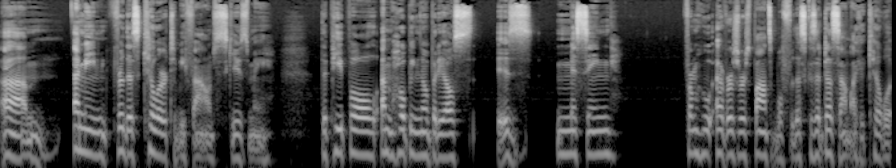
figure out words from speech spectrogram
Um, I mean, for this killer to be found, excuse me. The people, I'm hoping nobody else is missing from whoever's responsible for this because it does sound like a killer,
